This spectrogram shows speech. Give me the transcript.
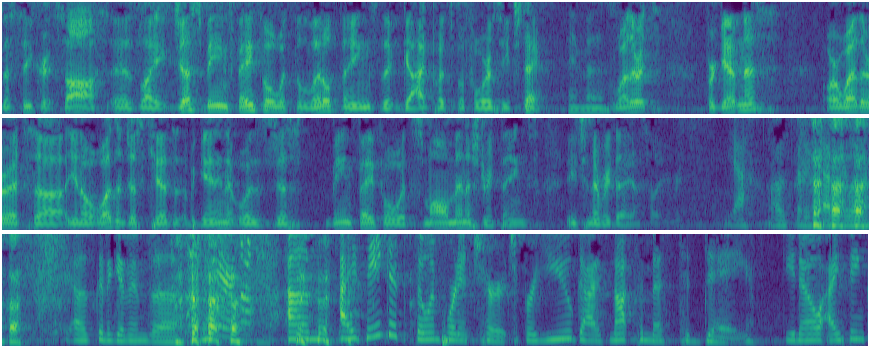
the secret sauce is like just being faithful with the little things that God puts before us each day Amen. whether it's forgiveness or whether it's uh, you know it wasn't just kids at the beginning it was just being faithful with small ministry things each and every day i saw you read Yeah, I was going to tap you on. I was going to give him the. um, I think it's so important, church, for you guys not to miss today. You know, I think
